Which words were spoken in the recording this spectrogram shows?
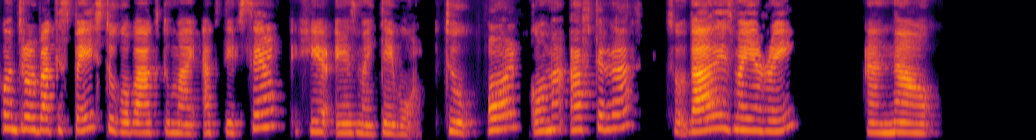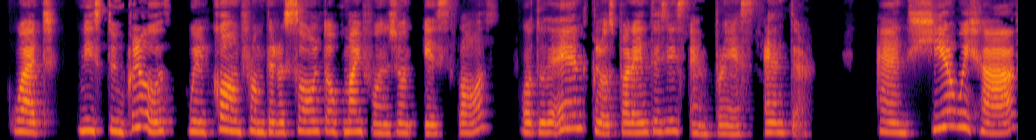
Control backspace to go back to my active cell. Here is my table to all, comma, after that. So that is my array. And now what needs to include will come from the result of my function is odd. Go to the end, close parentheses, and press enter. And here we have,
